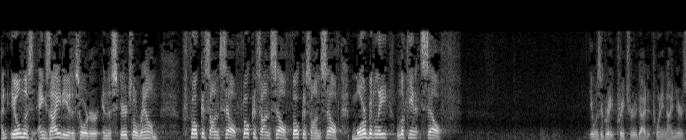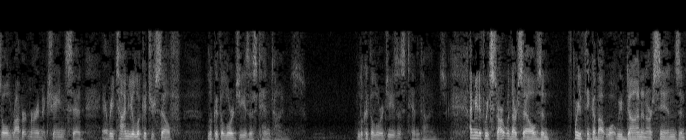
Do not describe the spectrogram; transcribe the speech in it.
An illness, anxiety disorder in the spiritual realm. Focus on self, focus on self, focus on self. Morbidly looking at self. It was a great preacher who died at 29 years old, Robert Murray M'Cheyne, said, every time you look at yourself, look at the Lord Jesus 10 times. Look at the Lord Jesus 10 times. I mean, if we start with ourselves and we think about what we've done and our sins and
